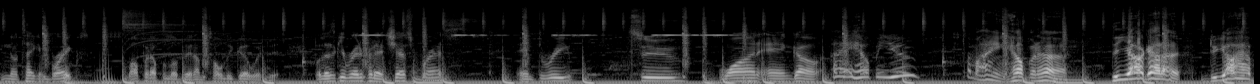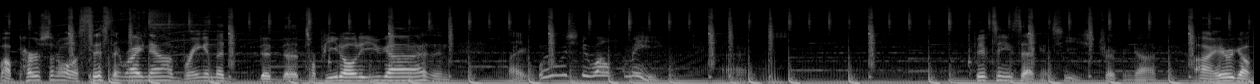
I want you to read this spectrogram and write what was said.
you know taking breaks. Bump it up a little bit. I'm totally good with it. But let's get ready for that chest press. In three, two, one, and go. I ain't helping you. I ain't helping her. Do y'all got a? Do y'all have a personal assistant right now bringing the the, the torpedo to you guys and like what, would she want from me? 15 seconds. She's tripping, guys. All right, here we go.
